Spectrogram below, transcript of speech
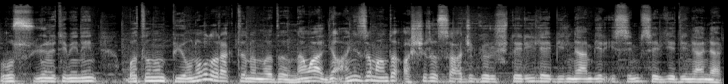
Rus yönetiminin Batı'nın piyonu olarak tanımladığı Navalny aynı zamanda aşırı sağcı görüşleriyle bilinen bir isim sevgili dinleyenler.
